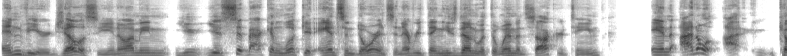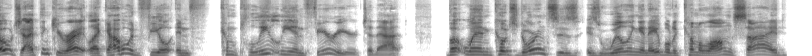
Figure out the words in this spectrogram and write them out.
envy or jealousy. You know, I mean, you you sit back and look at Anson Dorrance and everything he's done with the women's soccer team, and I don't, I, coach, I think you're right. Like I would feel in, completely inferior to that, but when Coach Dorrance is is willing and able to come alongside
